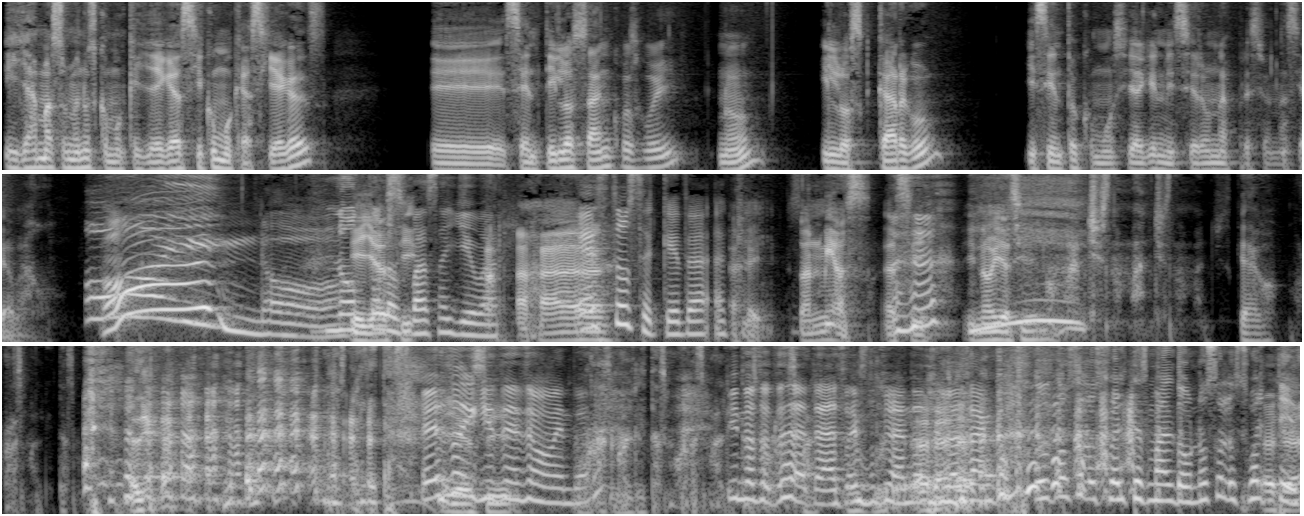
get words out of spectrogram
Y ya más o menos como que llegué así como que a ciegas. eh, sentí los zancos, güey, ¿no? Y los cargo y siento como si alguien me hiciera una presión hacia abajo. No Y te los así- vas a llevar. Ajá. Esto se queda Ajá, aquí. Son míos, así. Y no, y así, no manches, no manches, no manches. ¿Qué hago? Morras malditas. Eso Y yo dijiste así, en ese momento. Morras malditas, morras malditas. Y nosotros morras atrás malditas. empujando los zancos. No, no se los sueltes, Maldo, no se los sueltes.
